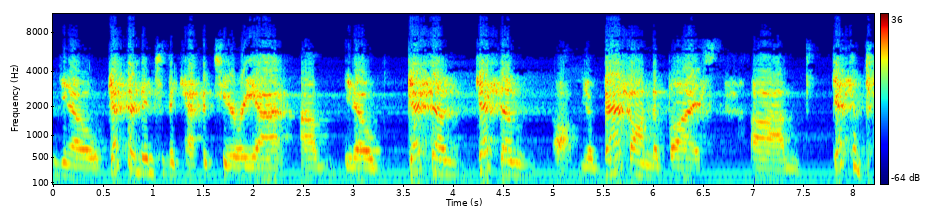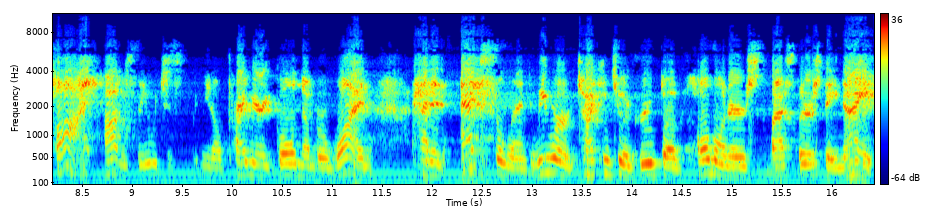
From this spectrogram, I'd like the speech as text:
you know, get them into the cafeteria, um, you know, get them, get them, uh, you know, back on the bus, um, get them taught, obviously, which is, you know, primary goal number one. Had an excellent, we were talking to a group of homeowners last Thursday night,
